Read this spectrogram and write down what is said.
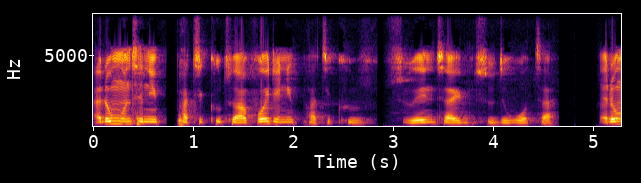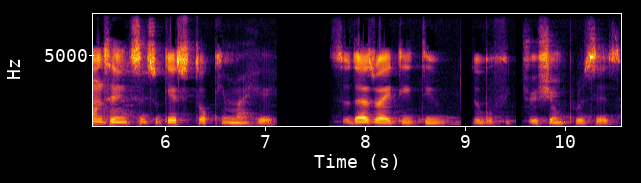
I don't want any particle to avoid any particles to enter into the water. I don't want anything to get stuck in my hair. So that's why I did the double filtration process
